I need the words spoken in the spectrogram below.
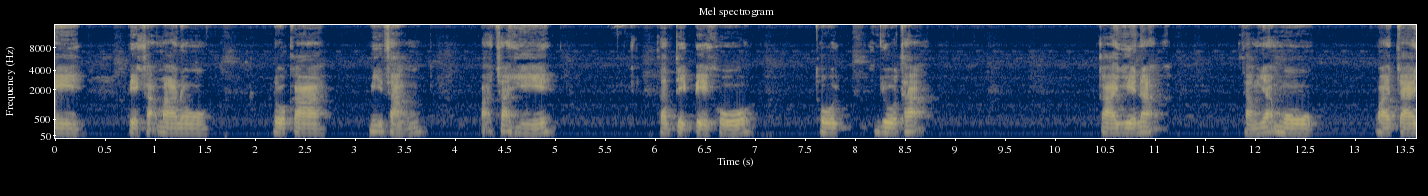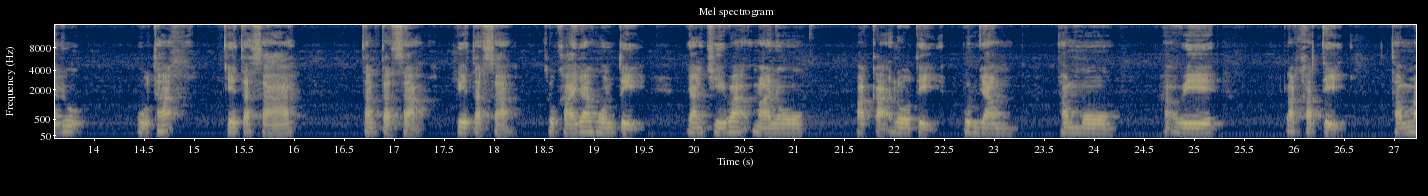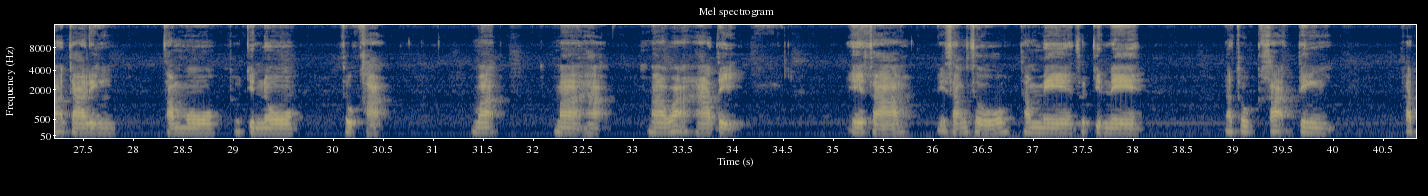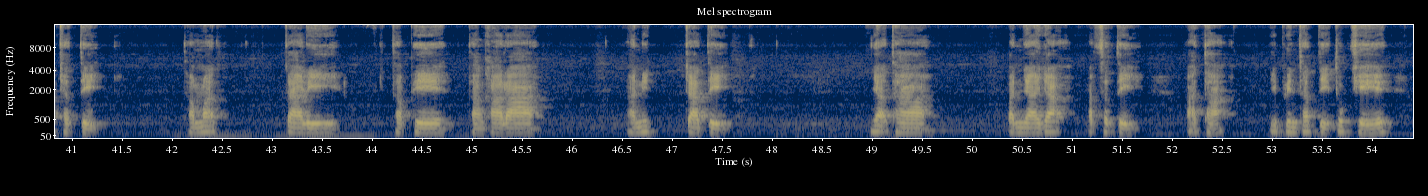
เปขมาโนโลกา มิสังปะชะเห สันติเปโข โทโยทะ กายเยนะ สังยะโม วาจายุ อุทะ เจตสสาตังตัสสะ เจตัสสะ สุขายะโหนติ ยังชีวะมาโนปะกะโลติ ปุญญังธรรมโมหะเวลักขติ ธรรมจาริง ธรรมโม ทุจินโน สุขะ มะ มาหะ มาวะหาติ เอสานิสังโสธรรมเม สุจินเนนทุกขะติง คัจฉติ ธรรมจารีสัพเพสังคาราอนิจ จติยะธาปัญญายะปัสสติ อัฏฐะนิพินทติทุกเข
